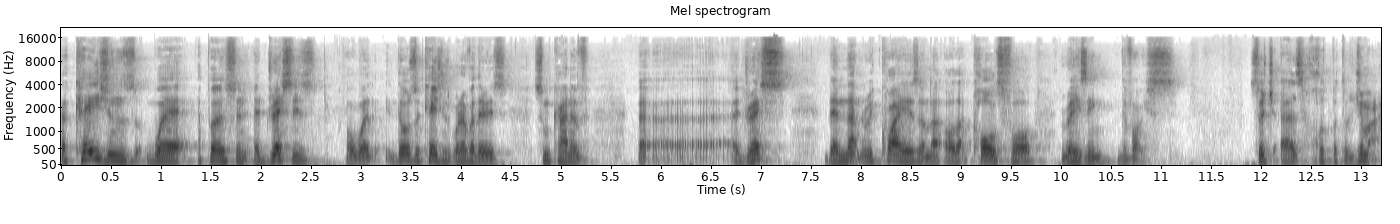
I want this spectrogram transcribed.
occasions where a person addresses or where those occasions wherever there is some kind of uh, address then that requires or that, or that calls for raising the voice such as khutbatul jum'ah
